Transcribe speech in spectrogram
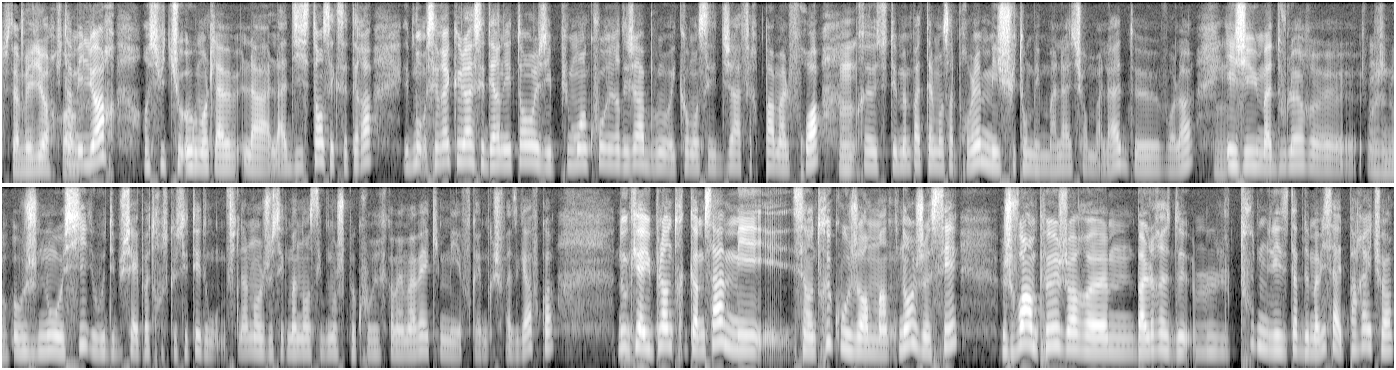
Tu t'améliores, Tu t'améliores, ensuite tu augmentes la, la- la distance, etc. Et bon, c'est vrai que là, ces derniers temps, j'ai pu moins courir déjà. Bon, il commençait déjà à faire pas mal froid. Mm. Après, c'était même pas tellement ça le problème, mais je suis tombée malade sur malade, euh, voilà. Mm. Et j'ai eu ma douleur euh, Au genou. au genou aussi. Au début, je savais pas trop ce que c'était. Donc finalement, je sais que maintenant, c'est bon, je peux courir quand même avec, mais il faut quand même que je fasse gaffe, quoi. Donc il y a eu plein de trucs comme ça, mais c'est un truc où, genre, maintenant, je sais, je vois un peu, genre, euh, bah, le reste de le- toutes les étapes de ma vie, ça va être pareil, tu vois.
